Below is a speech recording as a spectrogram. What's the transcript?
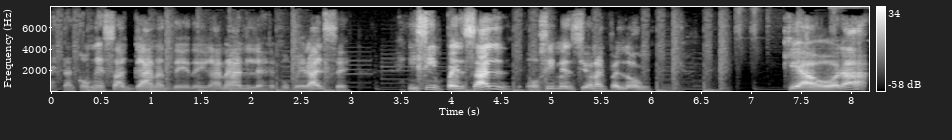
Están con esas ganas de ganar, de recuperarse. Y sin pensar, o sin mencionar, perdón, que ahora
